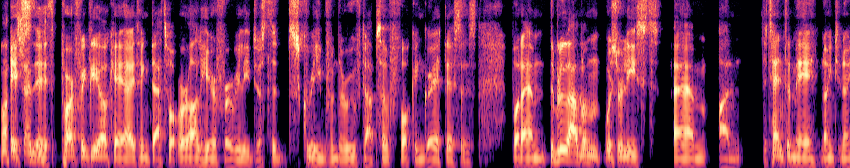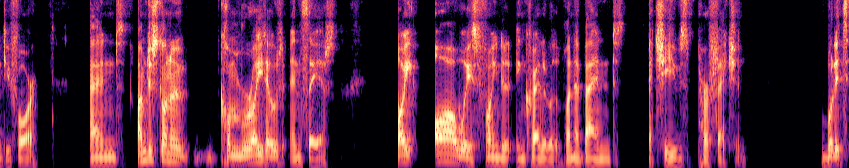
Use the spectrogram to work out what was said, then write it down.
much It's it's perfectly okay. I think that's what we're all here for, really, just to scream from the rooftops how fucking great this is. But um, the Blue album was released um on the 10th of May, 1994, and I'm just gonna come right out and say it. I always find it incredible when a band achieves perfection, but it's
